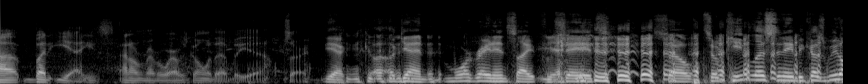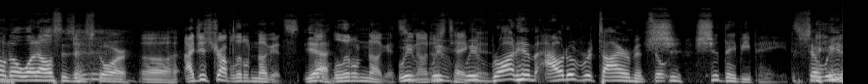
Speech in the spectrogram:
Uh, but yeah, he's I don't remember where I was going with that, but yeah, sorry. yeah, uh, again, more great insight from Yeah. Shades. So so keep listening because we don't know what else is in store. Uh, I just dropped little nuggets. Yeah. little, little nuggets. We've, you know, just we've, take we've it. brought him out of retirement. So should, should they be paid? so we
